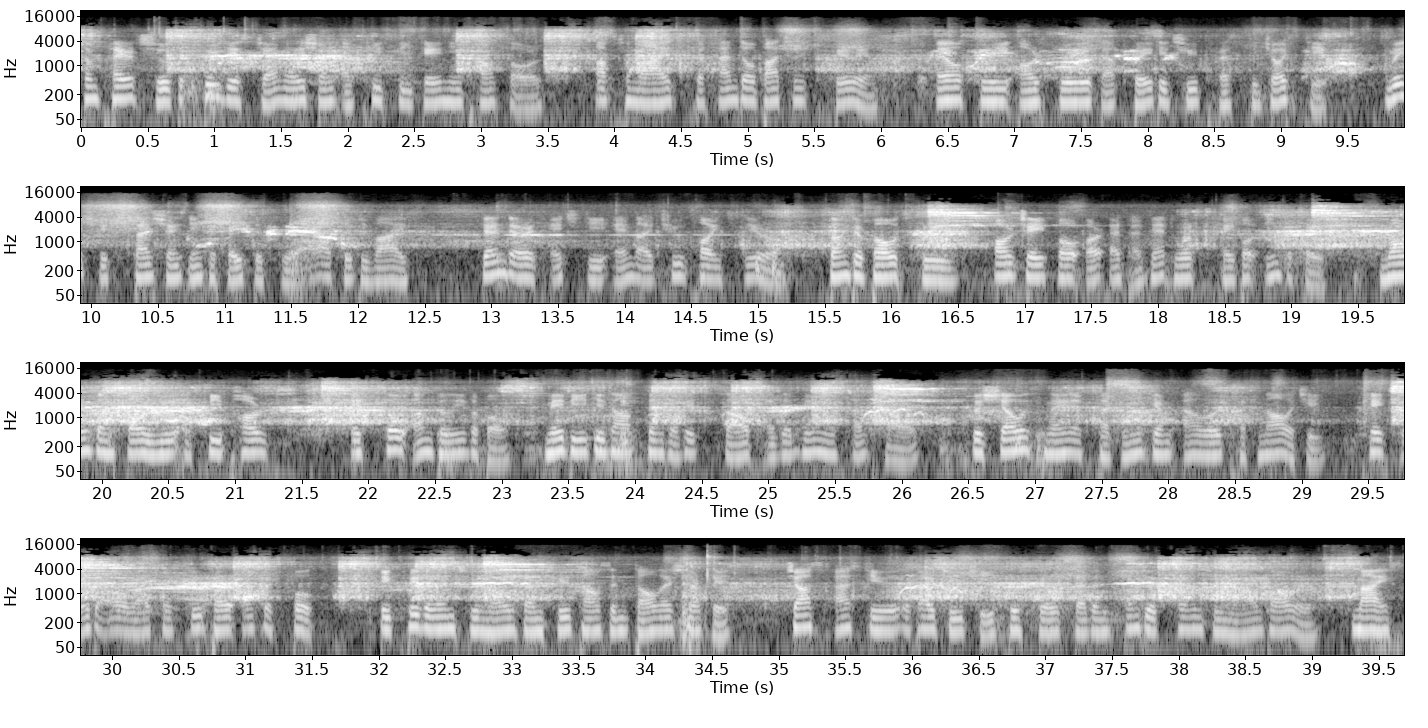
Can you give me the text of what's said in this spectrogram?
Compared to the previous generation of PC gaming consoles, optimized the handle button experience. L3 R3 is upgraded to press the joystick. Rich expansion interfaces throughout the device. Standard HDMI 2.0, Thunderbolt 3, RJ4 or at a network cable interface. More than 4 USB ports. It's so unbelievable. Maybe did not think of itself as a mini handheld. The shell is made of magnesium alloy technology. Take it all as a super office book, equivalent to more than $2,000 surface. Just ask you if IGG for still $779. Nice.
